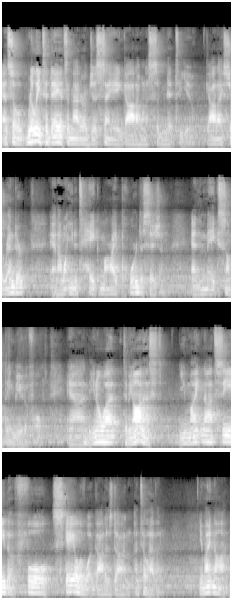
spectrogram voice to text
And so, really, today it's a matter of just saying, God, I want to submit to you. God, I surrender and I want you to take my poor decision and make something beautiful. And you know what? To be honest, you might not see the full scale of what God has done until heaven. You might not.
